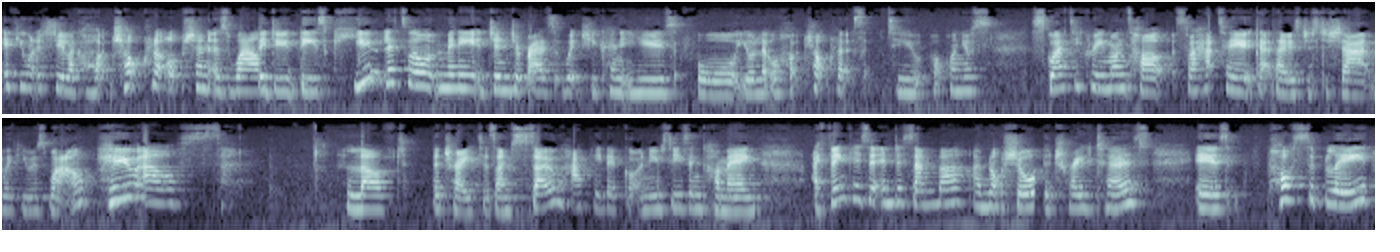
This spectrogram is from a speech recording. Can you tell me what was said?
If you wanted to do like a hot chocolate option as well, they do these cute little mini gingerbreads which you can use for your little hot chocolates to pop on your squirty cream on top. So I had to get those just to share with you as well. Who else loved the Traitors. I'm so happy they've got a new season coming. I think, is it in December? I'm not sure. The Traitors is possibly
